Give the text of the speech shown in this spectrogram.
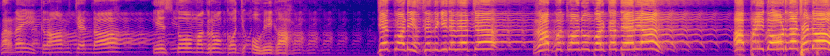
ਪਰ ਨਹੀਂ, ਕਲਾਮ ਕਹਿੰਦਾ, ਇਸ ਤੋਂ ਮਗਰੋਂ ਕੁਝ ਹੋਵੇਗਾ। ਜੇ ਤੁਹਾਡੀ ਜ਼ਿੰਦਗੀ ਦੇ ਵਿੱਚ ਰੱਬ ਤੁਹਾਨੂੰ ਬਰਕਤ ਦੇ ਰਿਹਾ ਹੈ। ਆਪਣੀ ਦੌੜ ਨਾ ਛੱਡੋ।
